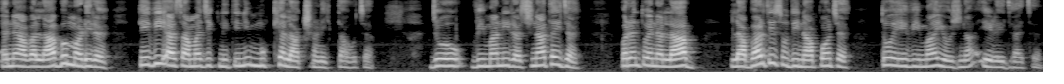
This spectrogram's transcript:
એને આવા લાભ મળી રહે તેવી આ સામાજિક નીતિની મુખ્ય લાક્ષણિકતાઓ છે. જો વીમાની રચના થઈ જાય, પરંતુ એના લાભ લાભાર્થી સુધી ના પહોંચે, તો એ વીમા યોજના એળે જાય છે.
